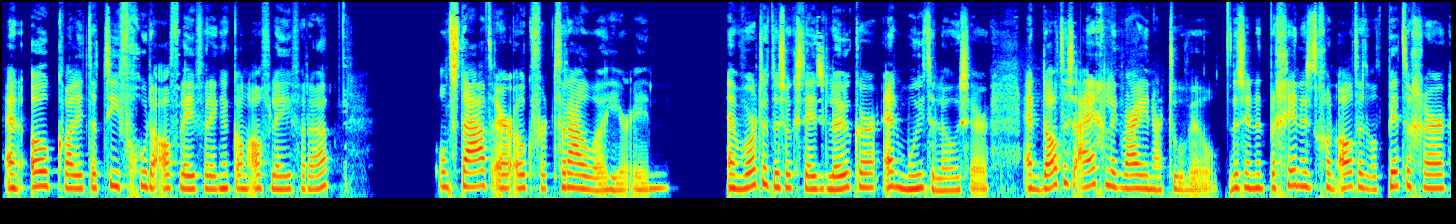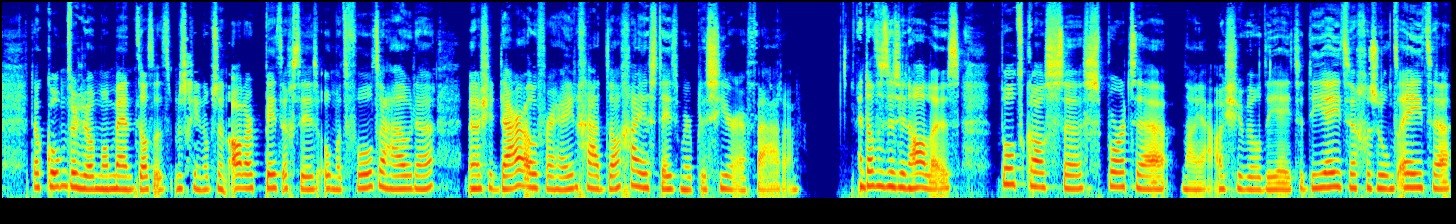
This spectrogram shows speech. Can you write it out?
En ook kwalitatief goede afleveringen kan afleveren. Ontstaat er ook vertrouwen hierin. En wordt het dus ook steeds leuker en moeitelozer. En dat is eigenlijk waar je naartoe wil. Dus in het begin is het gewoon altijd wat pittiger. Dan komt er zo'n moment dat het misschien op zijn allerpittigste is om het vol te houden. En als je daar overheen gaat, dan ga je steeds meer plezier ervaren. En dat is dus in alles. Podcasten, sporten, nou ja, als je wil diëten, diëten, gezond eten,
